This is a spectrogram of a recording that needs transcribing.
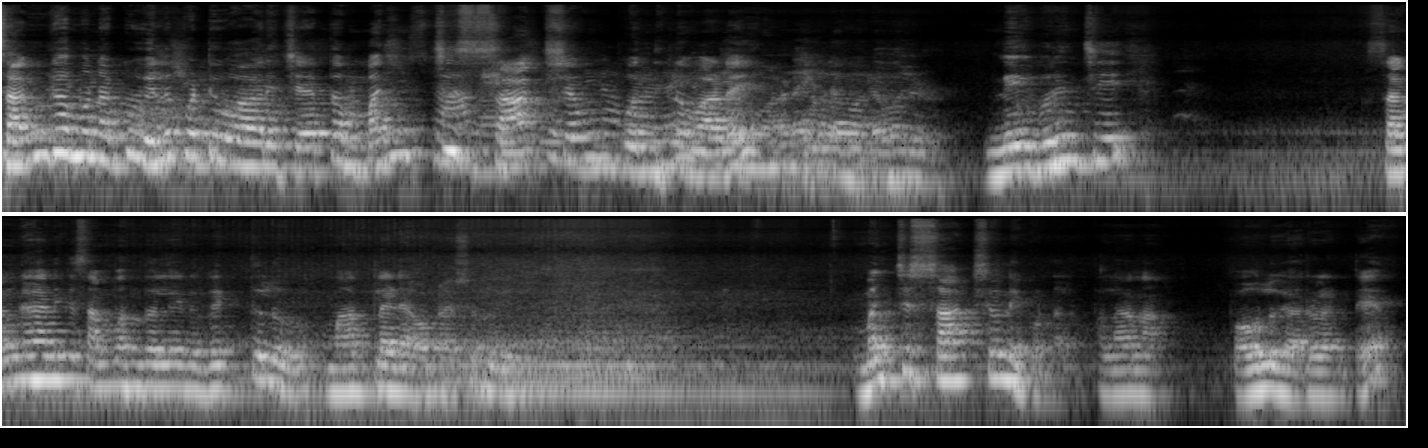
సంఘమునకు వెలుపటి వారి చేత మంచి సాక్ష్యం పొందిన వాడై నీ గురించి సంఘానికి సంబంధం లేని వ్యక్తులు మాట్లాడే అవకాశం లేదు. మంచి సాక్ష్యం నీకు ఉండాలి ఫలానా పౌలు గారు అంటే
